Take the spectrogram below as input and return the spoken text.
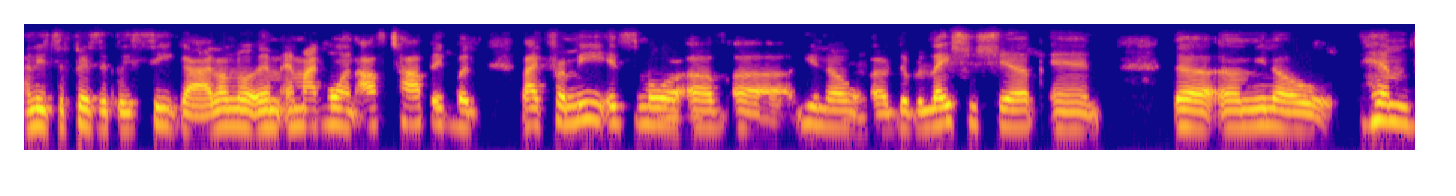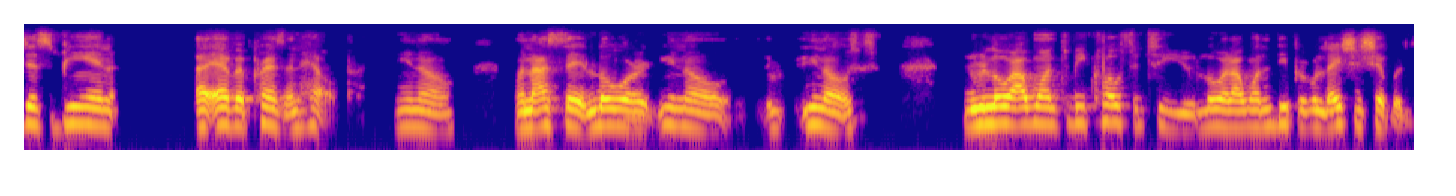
i need to physically see god. I don't know am, am i going off topic? But like for me it's more mm-hmm. of uh you know uh, the relationship and the um you know him just being a ever-present help you know when i said lord mm-hmm. you know you know Lord, I want to be closer to you. Lord, I want a deeper relationship with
